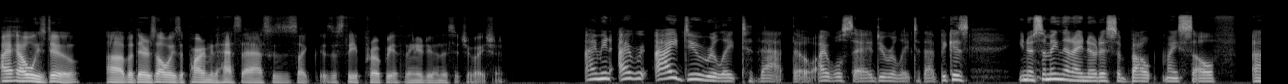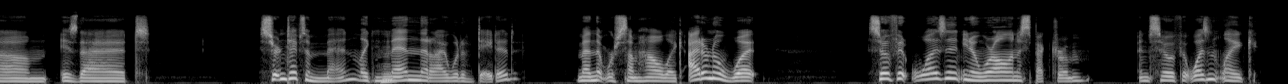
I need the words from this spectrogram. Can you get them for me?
i always do uh, but there's always a part of me that has to ask is this like is this the appropriate thing to do in this situation I mean, I re- I do relate to that though. I will say I do relate to that because, you know, something that I notice about myself um, is that certain types of men, like men that I would have dated, men that were somehow like I don't know what. So if it wasn't, you know, we're all on a spectrum, and so if it wasn't like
